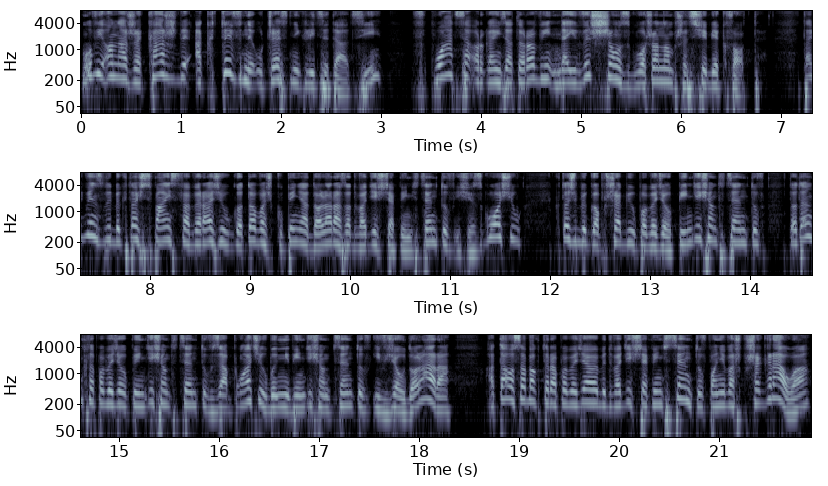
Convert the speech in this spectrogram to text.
Mówi ona, że każdy aktywny uczestnik licytacji wpłaca organizatorowi najwyższą zgłoszoną przez siebie kwotę. Tak więc gdyby ktoś z Państwa wyraził gotowość kupienia dolara za 25 centów i się zgłosił, ktoś by go przebił, powiedział 50 centów, to ten, kto powiedział 50 centów, zapłaciłby mi 50 centów i wziął dolara, a ta osoba, która powiedziałaby 25 centów, ponieważ przegrała,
